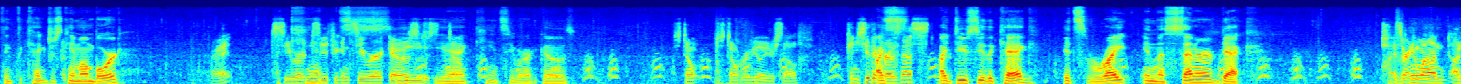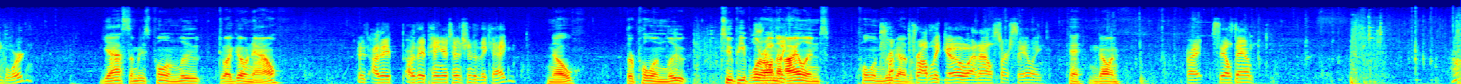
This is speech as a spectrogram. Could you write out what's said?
think the keg just came on board. All right. See where. See if you can see where it goes. see- yeah, don't, I can't see where it goes. Just don't. Just don't reveal yourself. Can you see the I, crow's s- nest? I do see the keg. It's right in the center deck. Is there anyone on, on board? Yeah, somebody's pulling loot. Do I go now? Are they are they paying attention to the keg? No. They're pulling loot. Two people are on the island pulling loot Pro- out of the... probably go, and I'll start sailing. Okay, I'm going. All right, sails down.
